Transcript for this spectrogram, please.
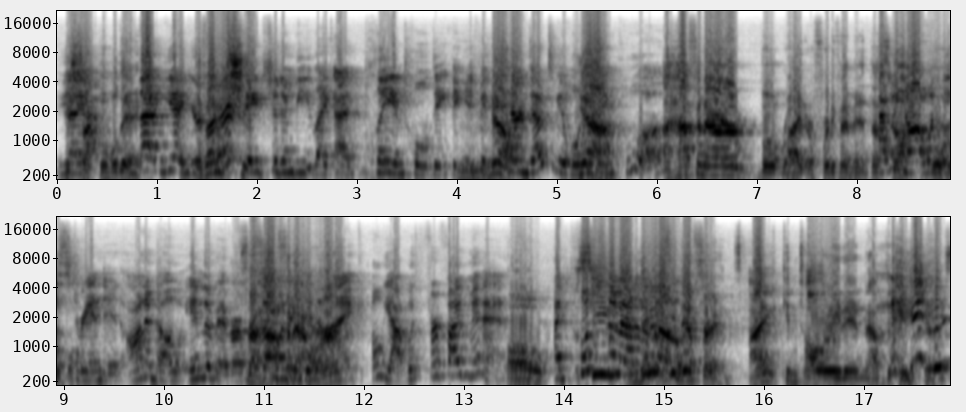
You're yeah, stuck yeah. the whole day. That, yeah, your If first date shouldn't be like a planned whole day thing. If it No. turns out to be a whole yeah, day thing, cool. a half an hour boat ride or 45 minutes, that's I would not, not, want to be stranded on a boat in the river For with half someone an who didn't hour? like. Oh yeah, with for five minutes. Oh, I pushed see, them out of the boat. there's the difference. I can tolerate it and have the patience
